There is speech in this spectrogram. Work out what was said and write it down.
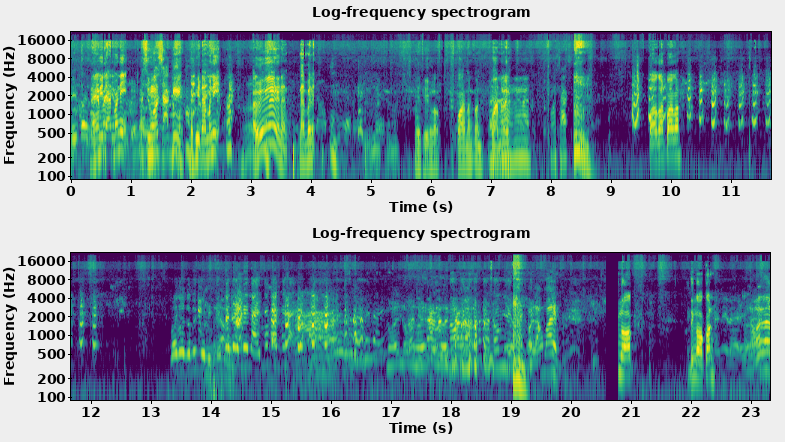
นี่ไปลุงพี่ดันมานี่มาสิหัวซักดิลุงพี่ดันมานี่ เออนั่นดันไปนี่ไม่ถึงหรอกปล่อยมันก่อนปล่อยมันเลยหัวซักปล่อยก่อนปล่อยก่อนจะเดินไปไหนจะเดินไปไหนน้อยน้อยเลยเลยถอยหลังไปดึงออกดึงออกก่อนถอยละ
